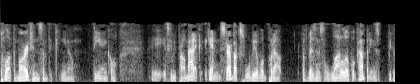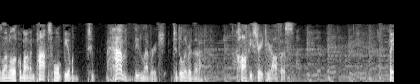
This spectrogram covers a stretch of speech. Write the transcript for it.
pull out the margins of the you know the angle, it's going to be problematic. Again, Starbucks will be able to put out of business a lot of local companies because a lot of local mom and pops won't be able to have the leverage to deliver the coffee straight to your office. But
